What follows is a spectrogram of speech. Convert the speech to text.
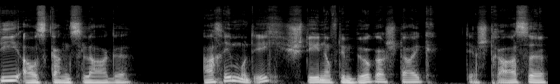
Die Ausgangslage. Achim und ich stehen auf dem Bürgersteig der Straße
